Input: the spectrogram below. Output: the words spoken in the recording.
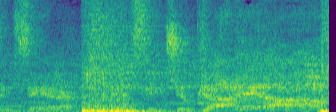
sincere. It seems you got it all.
